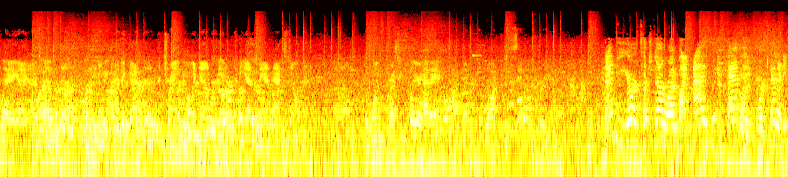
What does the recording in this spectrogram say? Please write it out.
play. I, I love that. You know, he kind of got the, the train going downfield, and he had a man next to him. And, uh, the one pressing player had an angle on him, but the block set him free. 90-yard touchdown run by Isaac Hadley for Kennedy.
